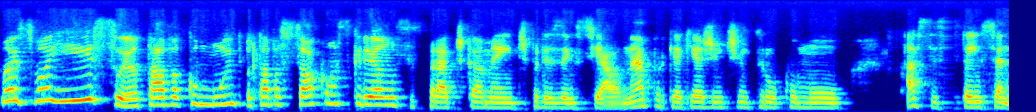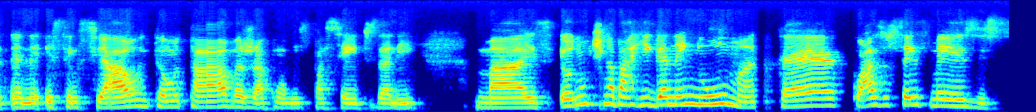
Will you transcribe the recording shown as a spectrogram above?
Mas foi isso, eu estava com muito, eu estava só com as crianças praticamente presencial, né? Porque aqui a gente entrou como assistência é, essencial, então eu estava já com alguns pacientes ali, mas eu não tinha barriga nenhuma até quase seis meses.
